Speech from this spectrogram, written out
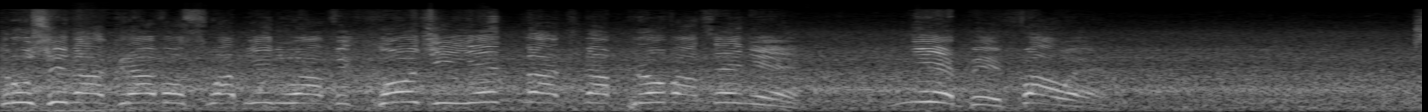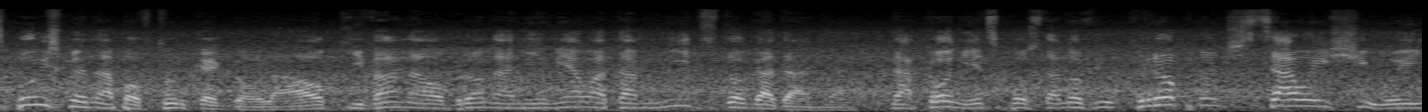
drużyna gra w osłabieniu, a wychodzi jednak na prowadzenie. Niebywałe! Spójrzmy na powtórkę gola. Okiwana obrona nie miała tam nic do gadania. Na koniec postanowił kropnąć z całej siły i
